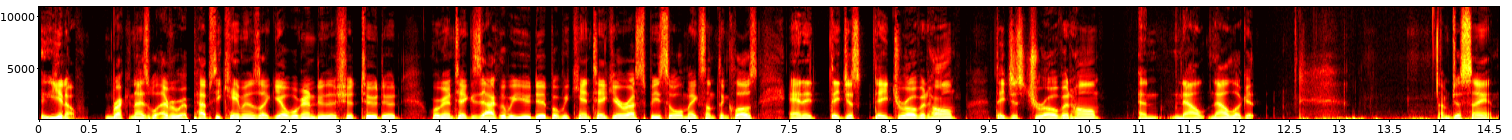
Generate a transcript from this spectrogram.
you know, recognizable everywhere. Pepsi came in and was like, "Yo, we're gonna do this shit too, dude. We're gonna take exactly what you did, but we can't take your recipe, so we'll make something close." And it they just they drove it home. They just drove it home, and now now look at. I'm just saying.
